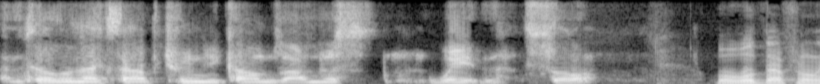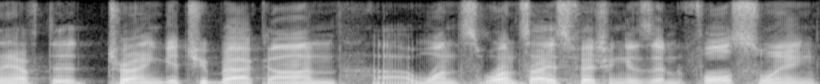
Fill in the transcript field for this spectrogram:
until the next opportunity comes, I'm just waiting. So. Well, we'll definitely have to try and get you back on uh, once once ice fishing is in full swing.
